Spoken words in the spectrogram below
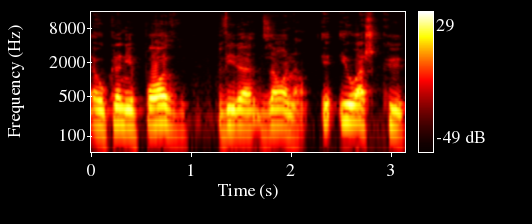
a Ucrânia pode pedir a adesão ou não? Eu acho que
